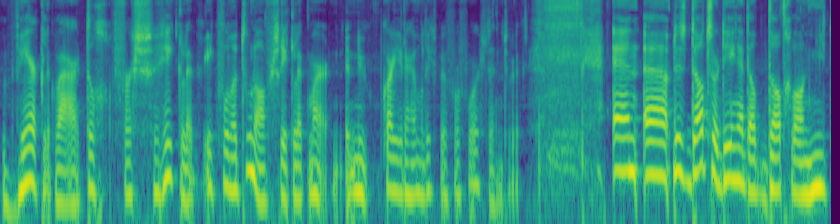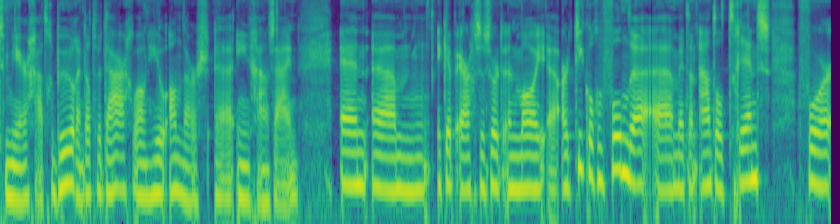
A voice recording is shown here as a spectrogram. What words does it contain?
werkelijk waar, toch verschrikkelijk. Ik vond het toen al verschrikkelijk, maar nu kan je er helemaal niks meer voor voorstellen natuurlijk. En uh, dus dat soort dingen, dat dat gewoon niet meer gaat gebeuren. En dat we daar gewoon heel anders uh, in gaan zijn. En um, ik heb ergens een soort een mooi uh, artikel gevonden met een aantal trends voor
